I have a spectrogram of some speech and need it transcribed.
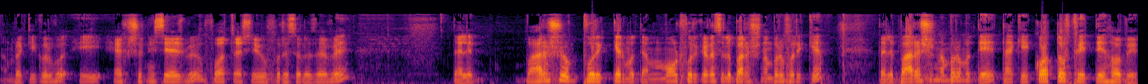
আমরা কি করব? এই একশো নিচে আসবে, পঁচাশি উপরে চলে যাবে। তাহলে বারোশো পরীক্ষার মধ্যে মোট পরীক্ষাটা ছিল বারোশো নম্বরের পরীক্ষা। তাহলে বারোশো নম্বরের মধ্যে তাকে কত পেতে হবে?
